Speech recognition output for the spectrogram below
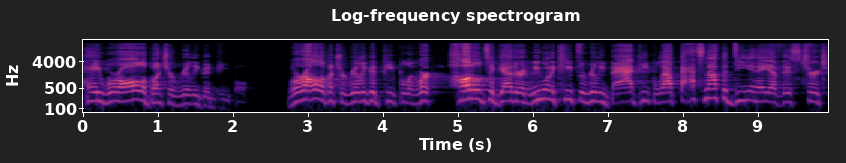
hey, we're all a bunch of really good people. We're all a bunch of really good people and we're huddled together and we want to keep the really bad people out. That's not the DNA of this church.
